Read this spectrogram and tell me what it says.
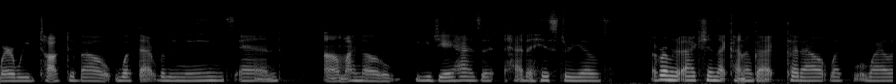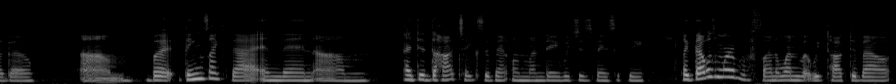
where we talked about what that really means. And um, I know UGA has a, had a history of affirmative action that kind of got cut out like a while ago. Um, but things like that. And then um, I did the hot takes event on Monday, which is basically like that was more of a fun one, but we talked about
